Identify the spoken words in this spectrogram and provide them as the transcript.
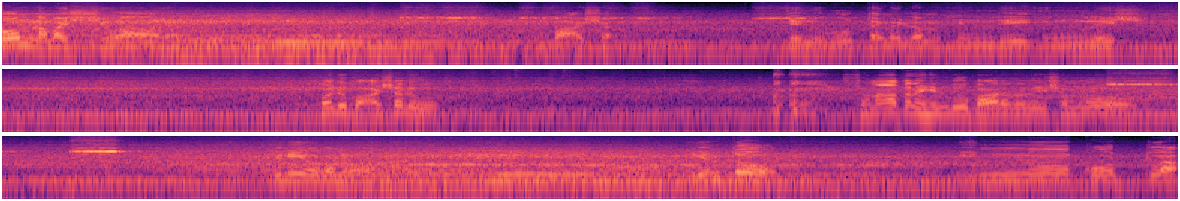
ఓం నమ శివాయ. భాష. తెలుగు తమిళం హిందీ ఇంగ్లీష్. పలు భాషలు సనాతన హిందూ భారతదేశంలో వినియోగంలో ఉన్నాయి. ఎంతో ఎన్నో కోట్ల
